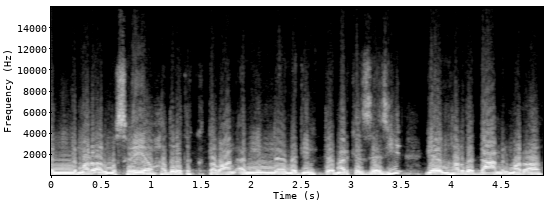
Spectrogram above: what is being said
المرأة المصرية وحضرتك طبعا أمين مدينة مركز زازيق جاي النهاردة تدعم المرأة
